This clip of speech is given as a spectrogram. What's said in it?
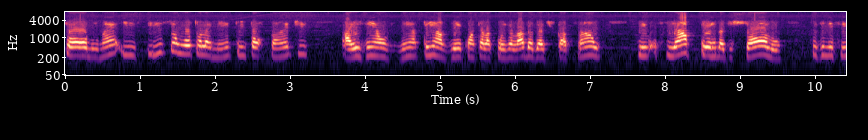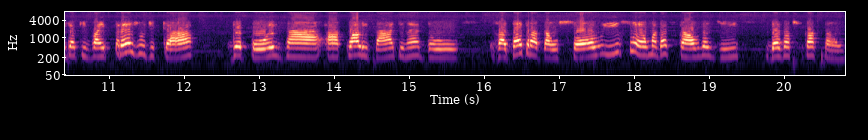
solo, né? E isso é um outro elemento importante, aí vem, vem, tem a ver com aquela coisa lá da gasificação, se, se há perda de solo, significa que vai prejudicar depois a, a qualidade né, do. vai degradar o solo e isso é uma das causas de desertificação.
